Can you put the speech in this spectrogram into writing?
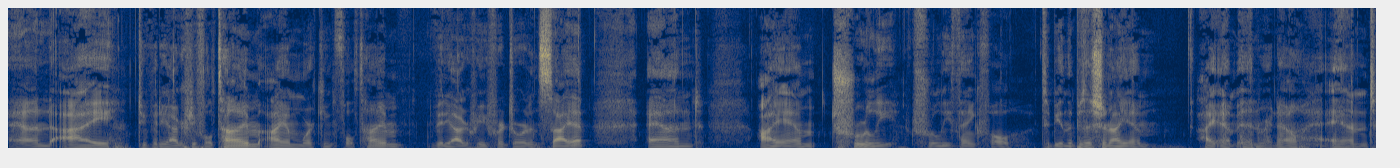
and I do videography full time. I am working full time videography for Jordan Syatt, and I am truly, truly thankful to be in the position I am I am in right now, and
